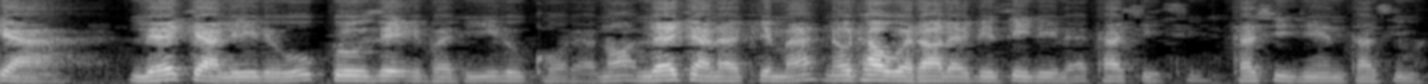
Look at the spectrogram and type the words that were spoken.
ကြံလဲကြံလေးတွေကို closing inventory လို့ခေါ်တယ်เนาะလဲကြံလည်းဖြစ်မှာနောက်ထပ်ဝယ်ထားတဲ့ပစ္စည်းတွေလည်းထပ်ရှိထပ်ရှိခြင်းထပ်ရှိမှာ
